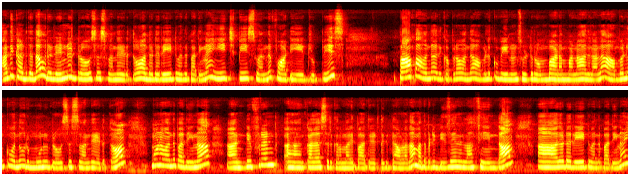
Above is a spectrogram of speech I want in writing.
அதுக்கு அடுத்ததாக ஒரு ரெண்டு ட்ரௌசர்ஸ் வந்து எடுத்தோம். அதோட ரேட் வந்து பார்த்திங்கன்னா ஈச் பீஸ் வந்து ஃபார்ட்டி எயிட் ருபீஸ் பாப்பா வந்து அதுக்கப்புறம் வந்து அவளுக்கும் வேணும்னு சொல்லிட்டு ரொம்ப அடம் பண்ணால் அதனால அவளுக்கும் வந்து ஒரு மூணு ட்ரௌசஸ் வந்து எடுத்தோம். மூணு வந்து பார்த்திங்கன்னா டிஃப்ரெண்ட் கலர்ஸ் இருக்கிற மாதிரி பார்த்து எடுத்துக்கிட்டு அவ்வளோதான் மற்றபடி டிசைன் எல்லாம் சேம் தான். அதோட ரேட் வந்து பார்த்திங்கன்னா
